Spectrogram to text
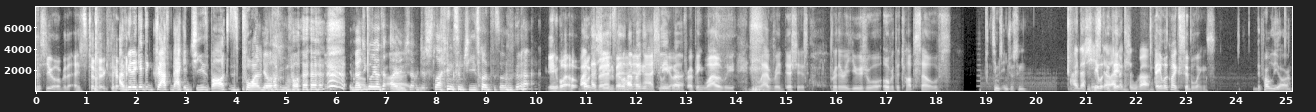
Push you over the edge to victory. I'm gonna get the Kraft mac and cheese box, just pour it in the fucking wall. Imagine Oh going onto Iron Chef and just sliding some cheese onto some. Meanwhile, Why both does Van still Van have, and like, a Ashley are uh, prepping wildly elaborate dishes for their usual over-the-top selves. Seems interesting. Why does she They look- still they- have a cleaver? They look like siblings. They probably are.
